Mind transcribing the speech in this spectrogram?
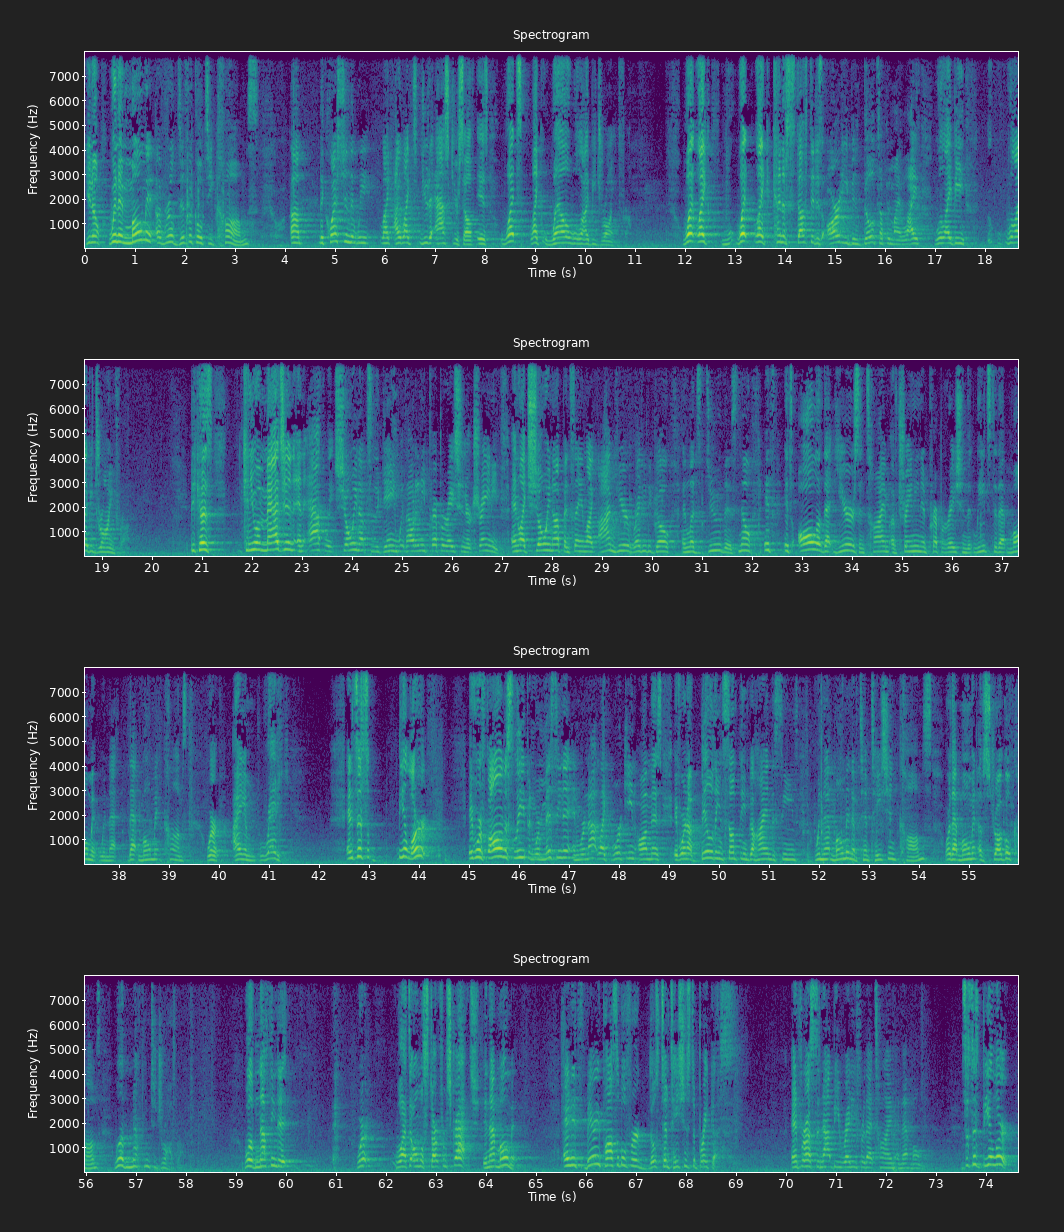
You know, when a moment of real difficulty comes, um, the question that we like I like you to ask yourself is what like well will I be drawing from? What like what like kind of stuff that has already been built up in my life will I be will I be drawing from? Because can you imagine an athlete showing up to the game without any preparation or training and like showing up and saying like I'm here ready to go and let's do this? No, it's it's all of that years and time of training and preparation that leads to that moment when that that moment comes where I am ready. And it's just be alert. If we're falling asleep and we're missing it and we're not like working on this, if we're not building something behind the scenes, when that moment of temptation comes or that moment of struggle comes, we'll have nothing to draw from. We'll have nothing to. We're, we'll have to almost start from scratch in that moment. And it's very possible for those temptations to break us and for us to not be ready for that time and that moment. So it says, be alert.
